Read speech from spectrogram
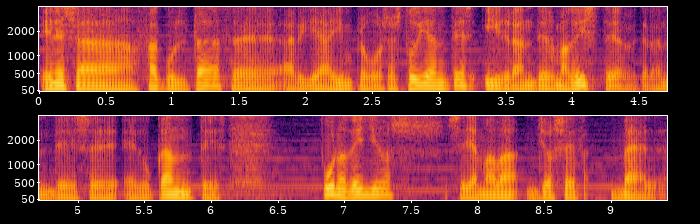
En esa facultad eh, había ímprobos estudiantes y grandes magíster, grandes eh, educantes. Uno de ellos se llamaba Joseph Bell.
